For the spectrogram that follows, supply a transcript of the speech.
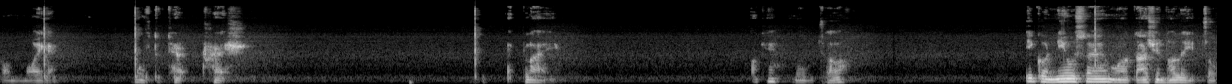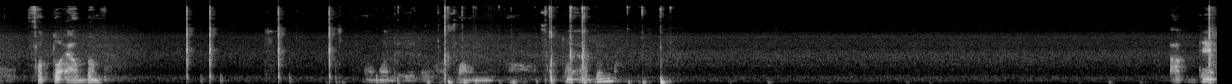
我唔愛嘅，move to trash。apply。OK，冇咗。呢個 news 咧，我打算攞嚟做 photo album。我哋呢度放 photo album。update。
